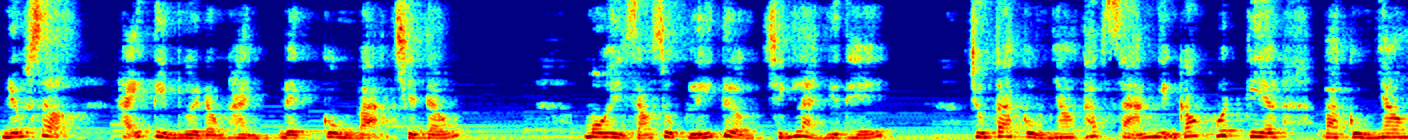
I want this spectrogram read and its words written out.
Nếu sợ, hãy tìm người đồng hành để cùng bạn chiến đấu. Mô hình giáo dục lý tưởng chính là như thế chúng ta cùng nhau thắp sáng những góc khuất kia và cùng nhau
